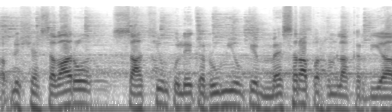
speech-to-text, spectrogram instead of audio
اپنے شہ سواروں ساتھیوں کو لے کر رومیوں کے میسرہ پر حملہ کر دیا،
